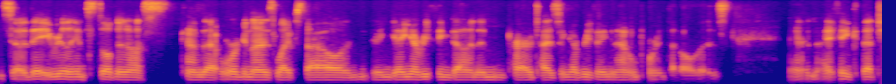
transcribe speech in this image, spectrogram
So they really instilled in us kind of that organized lifestyle and, and getting everything done and prioritizing everything and how important that all is. And I think that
